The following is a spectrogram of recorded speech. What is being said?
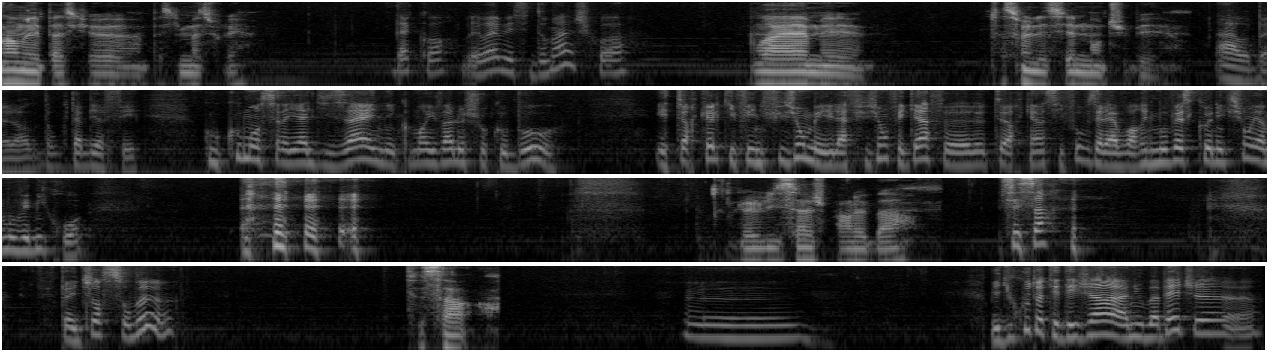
Non mais parce que parce qu'il m'a saoulé. D'accord. Mais ouais, mais c'est dommage, quoi. Ouais mais de toute façon il essayait de m'entuber. Ah ouais, bah alors, donc t'as bien fait. Coucou mon serial design, et comment il va le chocobo? Et Turkle qui fait une fusion, mais la fusion, fait gaffe, euh, Turk, hein, s'il faut, vous allez avoir une mauvaise connexion et un mauvais micro. hein. Le lissage par le bas. C'est ça T'as une chance sur deux, hein C'est ça. Euh, Mais du coup, toi, t'es déjà à New Babbage euh?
